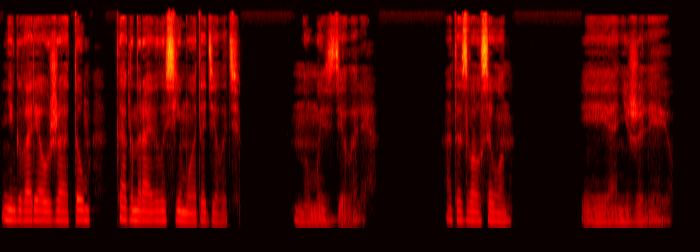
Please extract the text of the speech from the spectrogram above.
не говоря уже о том, как нравилось ему это делать. «Но мы сделали», — отозвался он. «И я не жалею»,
